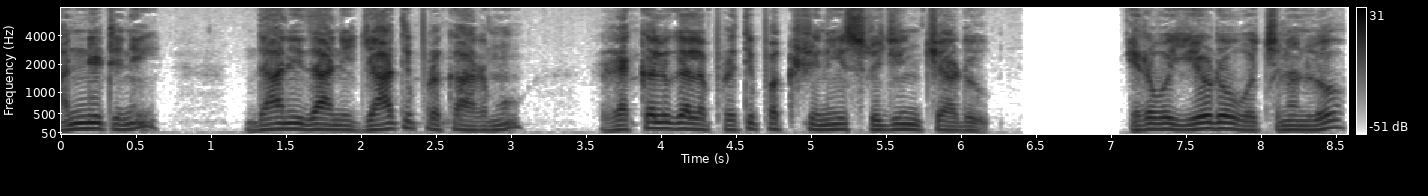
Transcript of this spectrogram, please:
అన్నిటినీ దాని దాని జాతి ప్రకారము రెక్కలు గల ప్రతిపక్షిని సృజించాడు. ఇరవై ఏడో వచనంలో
